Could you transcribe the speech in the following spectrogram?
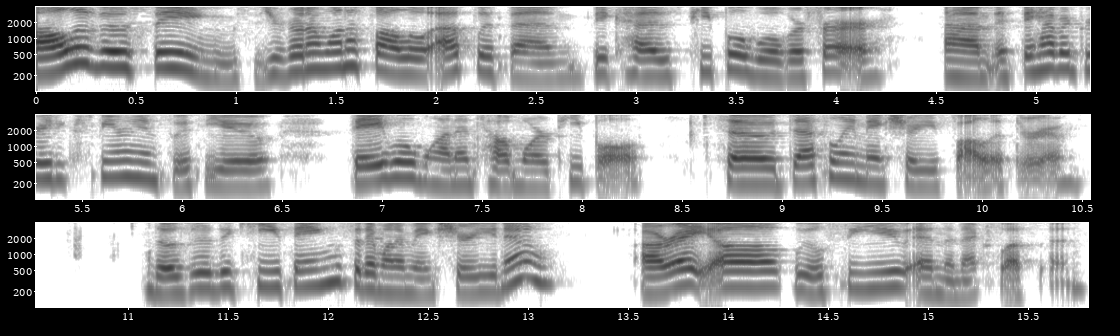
all of those things, you're going to want to follow up with them because people will refer. Um, if they have a great experience with you, they will want to tell more people. So definitely make sure you follow through. Those are the key things that I want to make sure you know. All right, y'all. We'll see you in the next lesson.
